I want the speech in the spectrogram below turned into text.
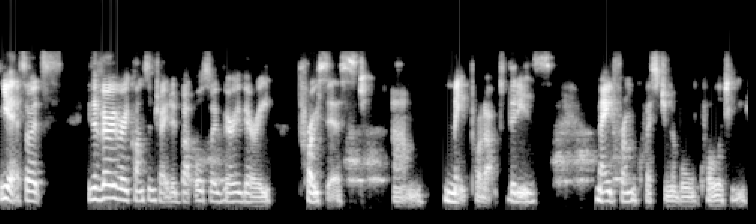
yeah so it's it's a very very concentrated but also very very processed um, meat product that is made from questionable quality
